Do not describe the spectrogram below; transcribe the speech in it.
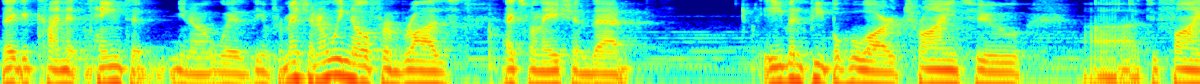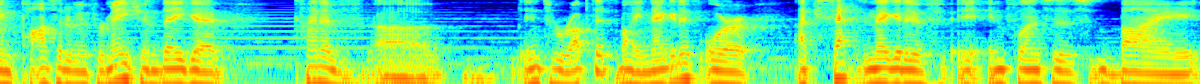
they get kind of tainted you know with the information. And we know from Ra's explanation that even people who are trying to uh, to find positive information they get kind of uh, interrupted by negative or accept negative influences by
